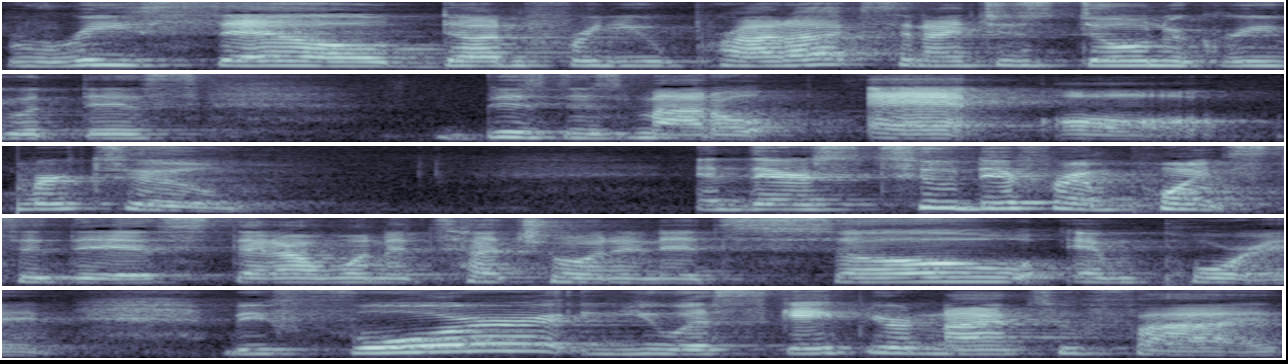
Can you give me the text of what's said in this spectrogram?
resell done for you products. And I just don't agree with this business model at all. Number two, and there's two different points to this that I want to touch on and it's so important. Before you escape your nine to five,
